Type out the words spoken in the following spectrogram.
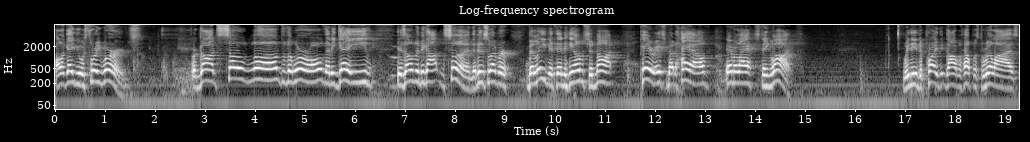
All I gave you was three words. For God so loved the world that he gave his only begotten Son, that whosoever believeth in him should not perish, but have everlasting life. We need to pray that God will help us to realize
